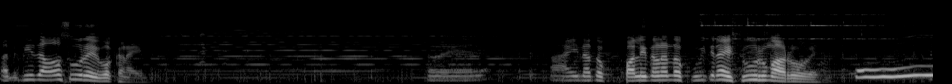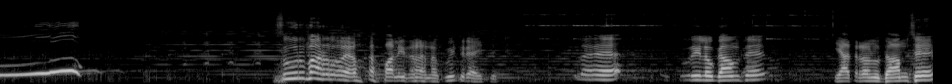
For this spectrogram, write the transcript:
અને બીજા અસુરે વખણાય. અહીંના તો પાલીતાણાનો કૂતરાય સૂરમાં રોવે. સૂરમાં રોવે પાલીતાણાના કૂતરાય છે એટલે સુરીલો ગામ છે. યાત્રાનું ધામ છે.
